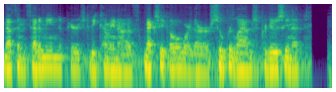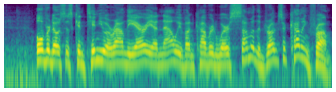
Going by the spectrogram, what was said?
methamphetamine appears to be coming out of Mexico, where there are super labs producing it. Overdoses continue around the area, and now we've uncovered where some of the drugs are coming from.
